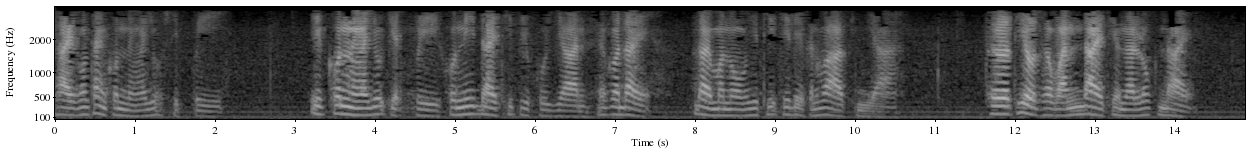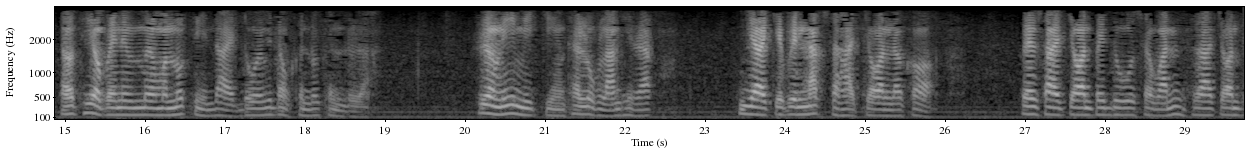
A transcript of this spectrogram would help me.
ชายของท่านคนหนึ่งอายุ 10 ปี อีกคนหนึ่งอายุ 7 ปี คนนี้ได้ทิพยคุยาน แล้วก็ได้ได้มโนมยิธิที่เรียกกันว่าพิญญา เธอเที่ยวสวรรค์ได้เที่ยวนรกได้ แล้วเที่ยวไปในเมืองมนุษย์นี่ได้ โดยไม่ต้องขึ้นรถขึ้นเรือ เรื่องนี้มีจริงถ้าลูกหลานที่รัก อยากจะเป็นนักสหจรแล้วก็เป็นสายจรไปดูสวรรค์สายจรไป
